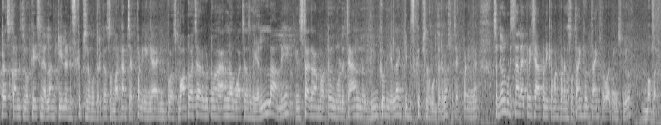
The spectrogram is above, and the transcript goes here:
அட்ரஸ் கான்ஸ் லொக்கேஷன் எல்லாம் கீழே டிஸ்கிரிப்ஷனில் கொடுத்துருக்கேன். ஸோ மறக்காம செக் பண்ணிக்கங்க. இப்போ ஸ்மார்ட் வாட்சாக இருக்கட்டும் அனலாக் வாட்சாக இருக்கட்டும் எல்லாமே இன்ஸ்டாகிராம் மட்டும் இவங்களோட சேனல் லிங்கோட எல்லாம் டிஸ்கிரிப்ஷனில் கொடுத்துருக்கேன். ஸோ செக் பண்ணிங்க ஸோ ஜோல் பிடிச்சா லைக் பண்ணி ஷேர் பண்ணி கமெண்ட் பண்ணுங்கள் so thank you thanks for வாட்சிங் வீடியோ பாய்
